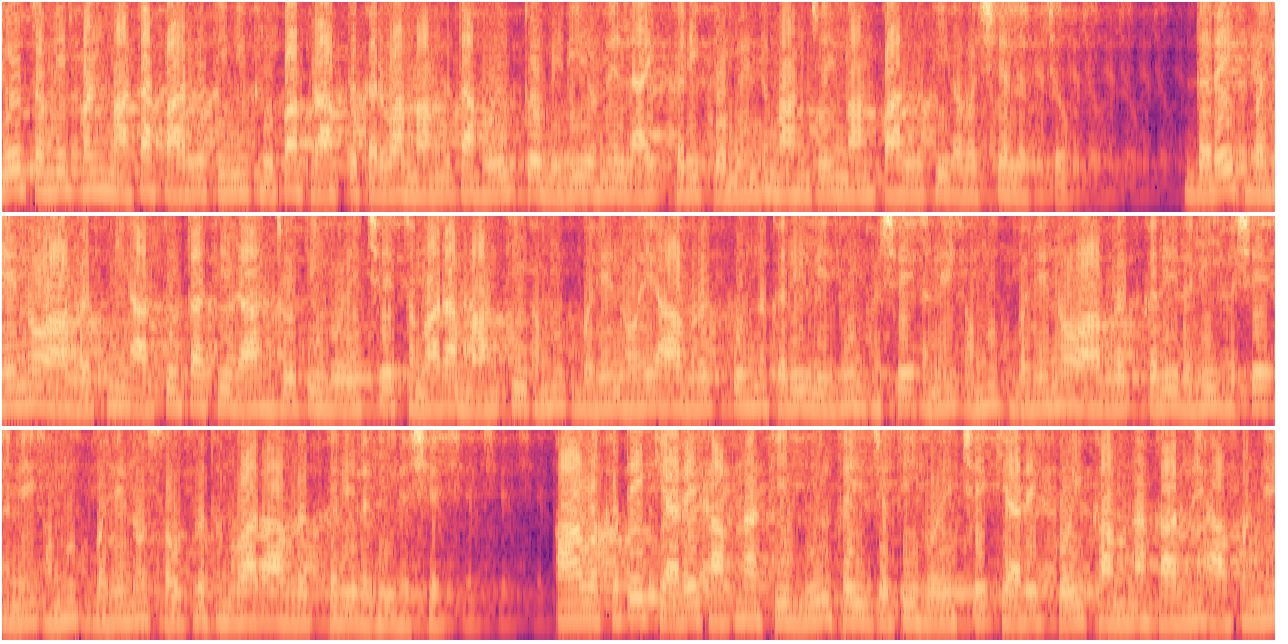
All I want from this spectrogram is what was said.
જો તમે પણ માતા પાર્વતીની કૃપા પ્રાપ્ત કરવા માંગતા હોય તો વિડીયોને લાઇક કરી કોમેન્ટમાં જય માંગ પાર્વતી અવશ્ય લખજો. દરેક બહેનો આ વ્રતની આતુરતાથી રાહ જોતી હોય છે. તમારા માનથી અમુક બહેનોએ આ વ્રત પૂર્ણ કરી લીધું હશે અને અમુક બહેનો આ વ્રત કરી રહી હશે અને અમુક બહેનો સૌપ્રથમવાર આ વ્રત કરી રહી હશે. આ વખતે ક્યારેક આપણાથી ભૂલ થઈ જતી હોય છે, ક્યારેક કોઈ કામના કારણે આપણને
